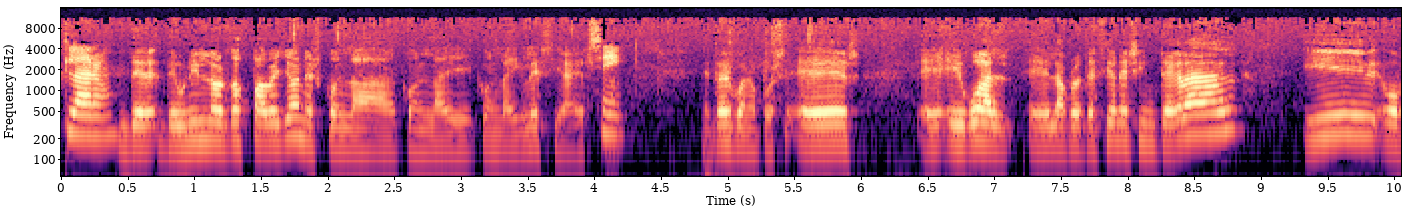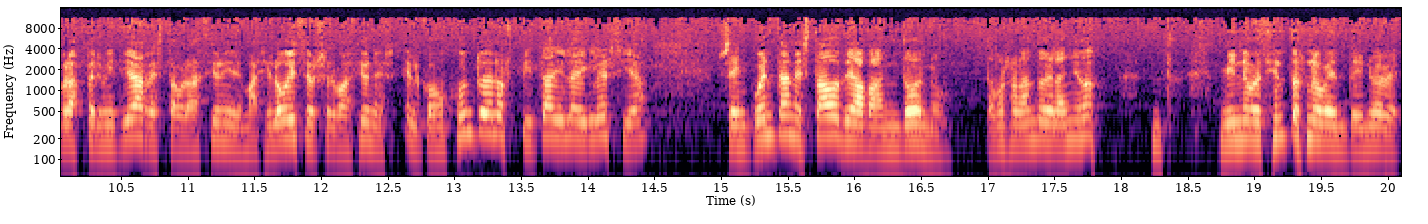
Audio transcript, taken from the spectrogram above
claro. de, unir los dos pabellones con la, con la, con la iglesia. Esta. Sí. Entonces, bueno, pues es eh, igual, eh, la protección es integral y obras permitidas, restauración y demás. Y luego dice observaciones. El conjunto del hospital y la iglesia se encuentra en estado de abandono. Estamos hablando del año 1999.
